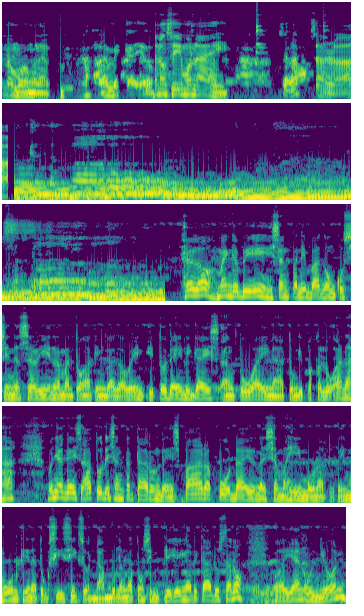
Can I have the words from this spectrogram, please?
Ano mo anak? Lami kayo. Anong say mo, Nay? Sarap. Sarap. Hello, may gabi eh. Isang panibagong kusina serye naman tong ating gagawin. Ito dahil ni guys, ang tuway nga atong gipakaluan na ha. Kunya guys, ato na siyang tagtaron guys para po dayon na siya mahimo na to. Kay muon kini natong sisig. So namo lang natong simple kay nga ricados na no. O ayan, onion.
